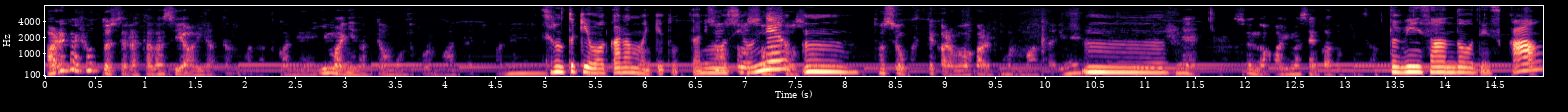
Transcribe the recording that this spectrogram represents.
あれがひょっとしたら正しい愛だったのかなとかね、今になって思うところもあったりとかね。その時はわからないけどってありますよね。年を食ってからわかるところもあったりね。うん。ね、そういうのありませんか、ドビンさん。ドビンさんどうですか？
